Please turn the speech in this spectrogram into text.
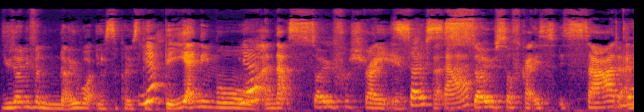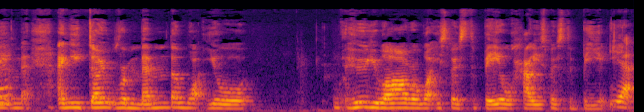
you don't even know what you're supposed to Yeah. be anymore. Yeah. And that's so frustrating. So That's sad. So suffocating. It's, it's sad, Yeah. and it, and you don't remember what you're, who you are, or what you're supposed to be, or how you're supposed to be. Yeah.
